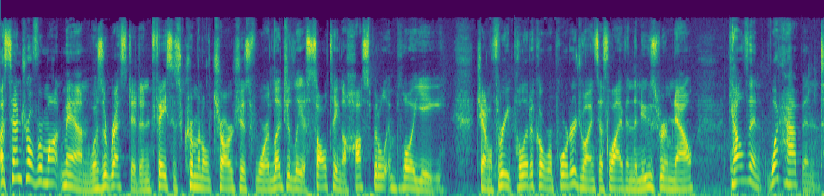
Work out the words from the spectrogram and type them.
A Central Vermont man was arrested and faces criminal charges for allegedly assaulting a hospital employee. Channel 3 political reporter joins us live in the newsroom now. Calvin, what happened?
